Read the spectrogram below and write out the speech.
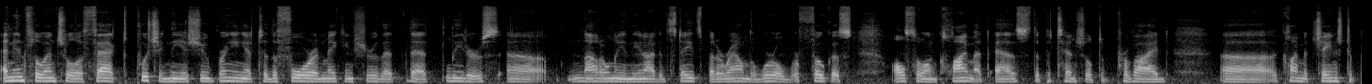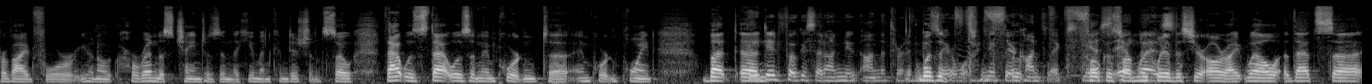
an influential effect, pushing the issue, bringing it to the fore, and making sure that that leaders, uh, not only in the United States but around the world, were focused also on climate as the potential to provide uh, climate change to provide for you know horrendous changes in the human condition. So that was that was an important uh, important point. But uh, they did focus it on nu- on the threat of nuclear war, nuclear conflict. Focus yes, on was. nuclear this year. All right. Well, that's uh,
